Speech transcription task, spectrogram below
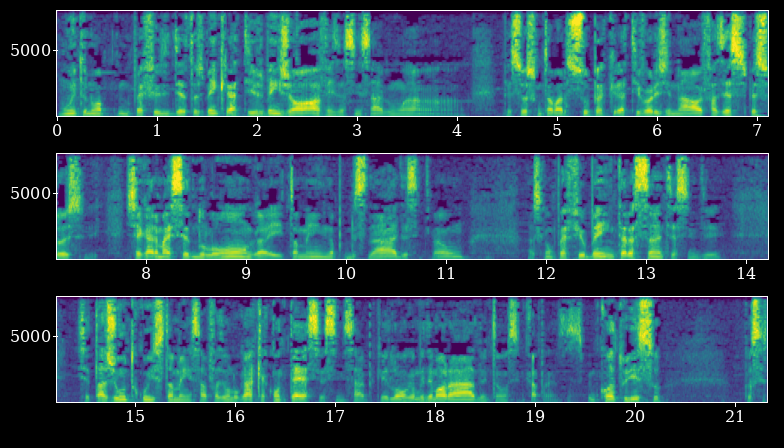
muito no, perfil de diretores bem criativos, bem jovens, assim, sabe? Uma, pessoas com um trabalho super criativo, original, e fazer essas pessoas chegarem mais cedo no longa e também na publicidade, assim. Então é um, acho que é um perfil bem interessante, assim, de você estar tá junto com isso também, sabe? Fazer um lugar que acontece, assim, sabe? Porque longa é muito demorado, então, assim, enquanto isso, você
